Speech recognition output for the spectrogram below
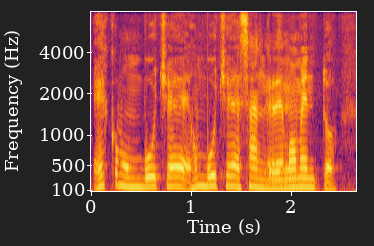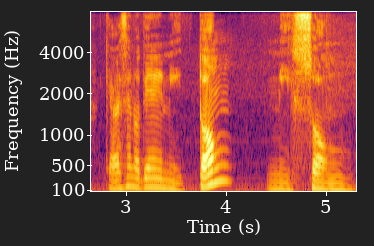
es como un buche, es un buche de sangre de momento que a veces no tiene ni ton ni son.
